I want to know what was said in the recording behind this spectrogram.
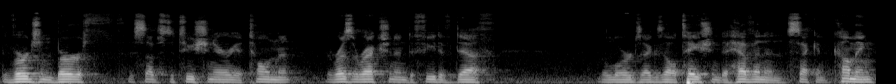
the virgin birth, the substitutionary atonement, the resurrection and defeat of death, the Lord's exaltation to heaven and second coming.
